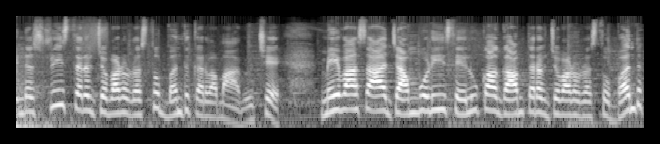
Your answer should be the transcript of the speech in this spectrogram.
ઇન્ડસ્ટ્રીઝ તરફ જવાનો રસ્તો બંધ કરવામાં આવ્યો છે. મેવાસા, જાંબોડી, સેલુકા ગામ તરફ જવાનો રસ્તો બંધ.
